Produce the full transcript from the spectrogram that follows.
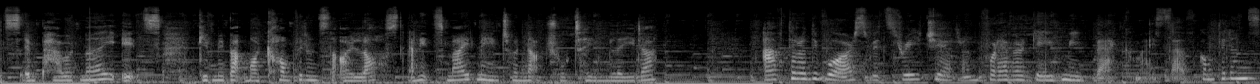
It's empowered me, it's given me back my confidence that I lost and it's made me into a natural team leader. After a divorce with three children, Forever gave me back my self-confidence.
